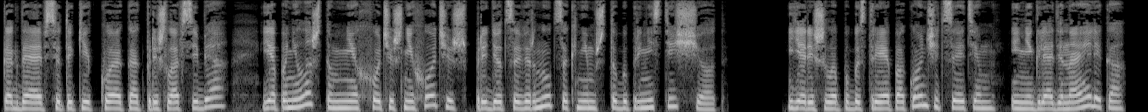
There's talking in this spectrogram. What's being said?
Когда я все-таки кое-как пришла в себя, я поняла, что мне, хочешь не хочешь, придется вернуться к ним, чтобы принести счет. Я решила побыстрее покончить с этим и, не глядя на Элика,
